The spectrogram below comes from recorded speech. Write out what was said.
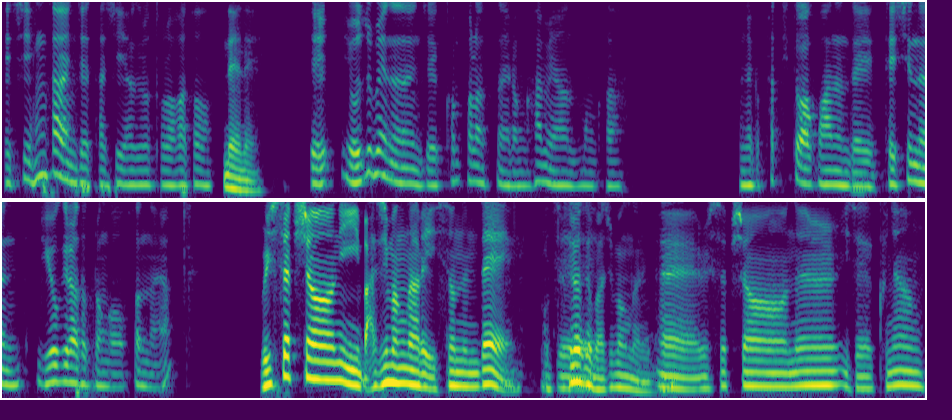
대시 행사 이제 다시 이야기로 돌아가서 네네 이제 요즘에는 이제 컨퍼런스나 이런 거 하면 뭔가 저녁에 파티도 하고 하는데 Dash는 뉴욕이라서 그런 거 없었나요? 리셉션이 마지막 날에 있었는데 이제 특이하게 마지막 날인데. 네, 리셉션을 이제 그냥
